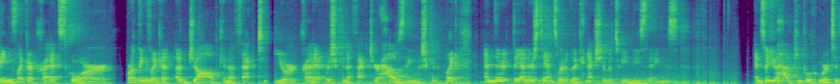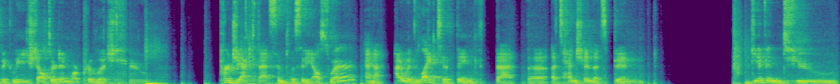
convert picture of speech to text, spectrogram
things like a credit score or things like a, a job can affect your credit, which can affect your housing, which can like, and they they understand sort of the connection between these things. And so you have people who are typically sheltered and more privileged who project that simplicity elsewhere. And I would like to think that the attention that's been given to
